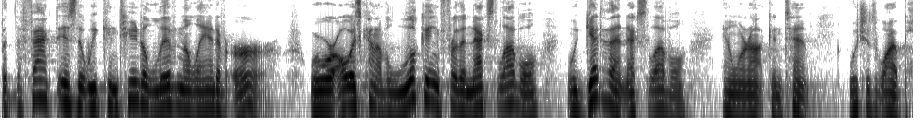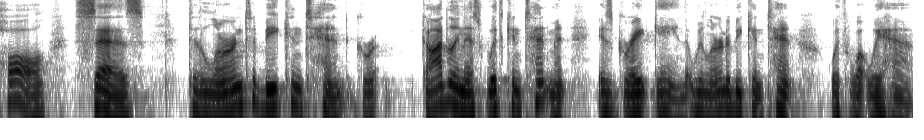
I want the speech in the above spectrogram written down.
But the fact is that we continue to live in the land of Ur, where we're always kind of looking for the next level. We get to that next level and we're not content, which is why Paul says to learn to be content, godliness with contentment is great gain, that we learn to be content with what we have.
